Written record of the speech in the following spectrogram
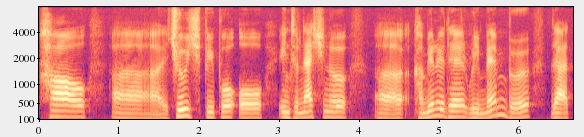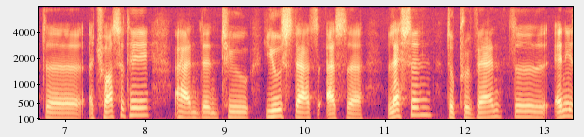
how uh, Jewish people or international uh, community remember that uh, atrocity and then to use that as a lesson to prevent uh, any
